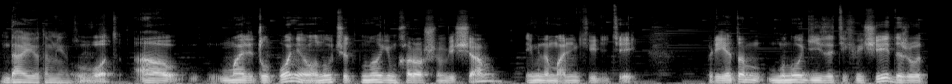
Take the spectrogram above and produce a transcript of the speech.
Да, ее там нет. Вот. А My Little Pony, он учит многим хорошим вещам именно маленьких детей. При этом многие из этих вещей, даже вот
